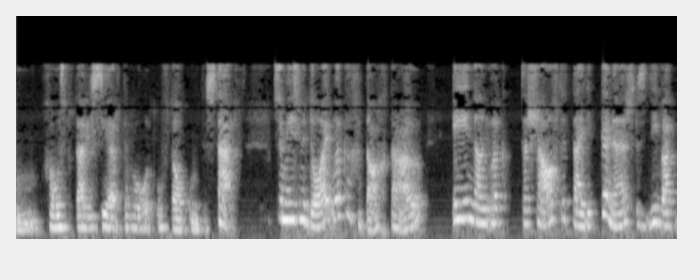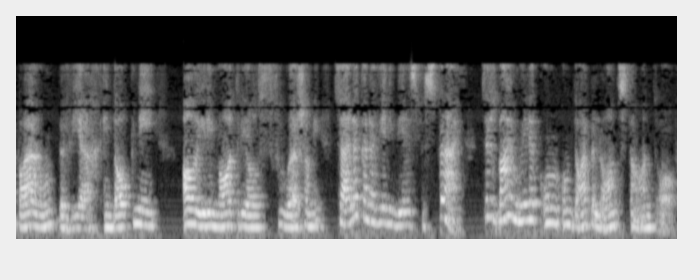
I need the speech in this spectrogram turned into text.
om gehospitaliseer te word of dalk om te sterf. So mense moet daai ook in gedagte hou en dan ook terselfdertyd die kinders is die wat baie rond beweeg en dalk nie al hierdie maatreëls gehoorsaam nie. So hulle kan nou weer die virus versprei. So dit is baie moeilik om om daai balans te handhaaf.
